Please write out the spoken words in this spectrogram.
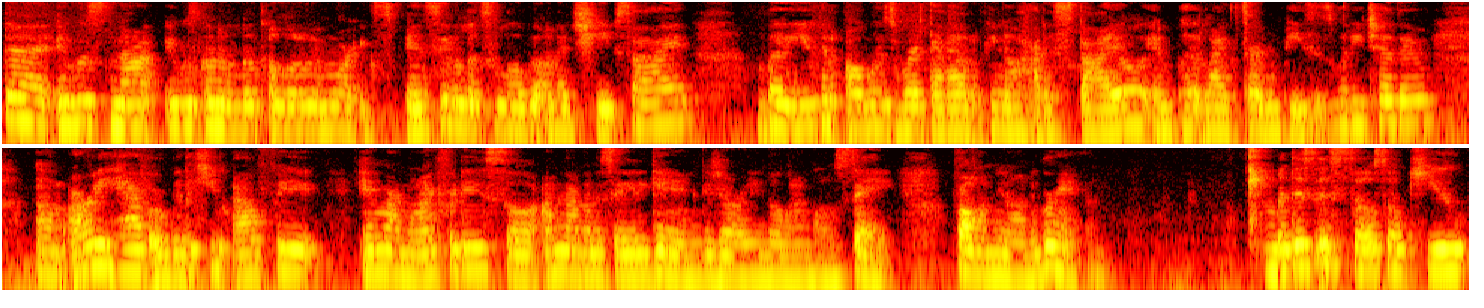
that it was not, it was going to look a little bit more expensive. It looks a little bit on the cheap side, but you can always work that out if you know how to style and put like certain pieces with each other. Um, I already have a really cute outfit in my mind for this, so I'm not going to say it again because you already know what I'm going to say. Follow me on the gram. But this is so, so cute.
